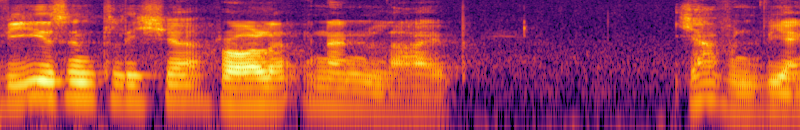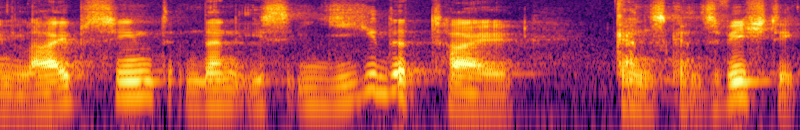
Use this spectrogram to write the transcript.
wesentliche Rolle in einem Leib. Ja, wenn wir ein Leib sind, dann ist jeder Teil ganz, ganz wichtig.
